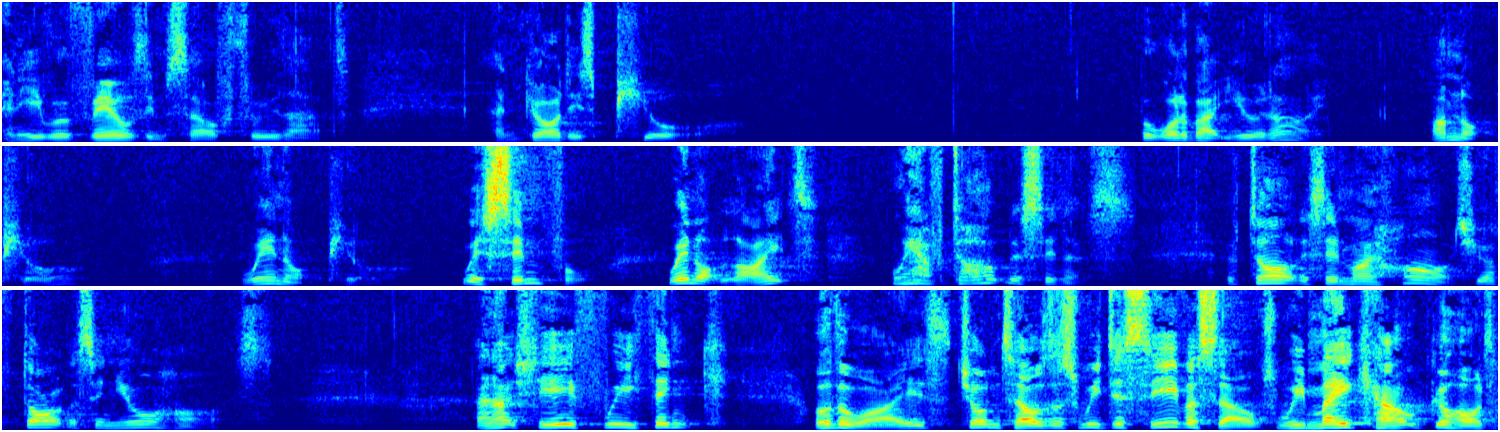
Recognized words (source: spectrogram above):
and he reveals himself through that. And God is pure. But what about you and I? I'm not pure. We're not pure. We're sinful. We're not light. We have darkness in us. You have darkness in my heart. You have darkness in your hearts. And actually, if we think otherwise, John tells us we deceive ourselves. We make out God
